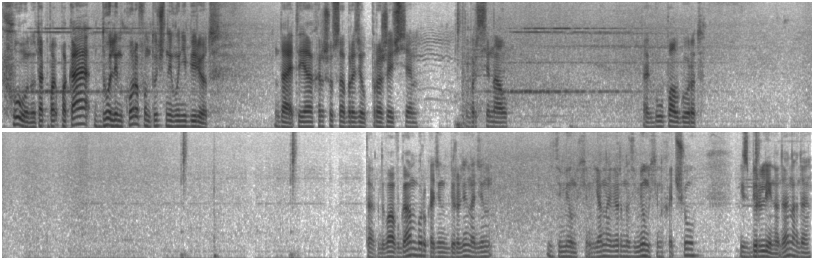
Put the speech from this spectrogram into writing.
Фу, ну так по пока до линкоров он точно его не берет. Да, это я хорошо сообразил прожечься в арсенал. Так бы упал город. Так, два в Гамбург, один в Берлин, один в Мюнхен. Я, наверное, в Мюнхен хочу. Из Берлина, да, надо?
